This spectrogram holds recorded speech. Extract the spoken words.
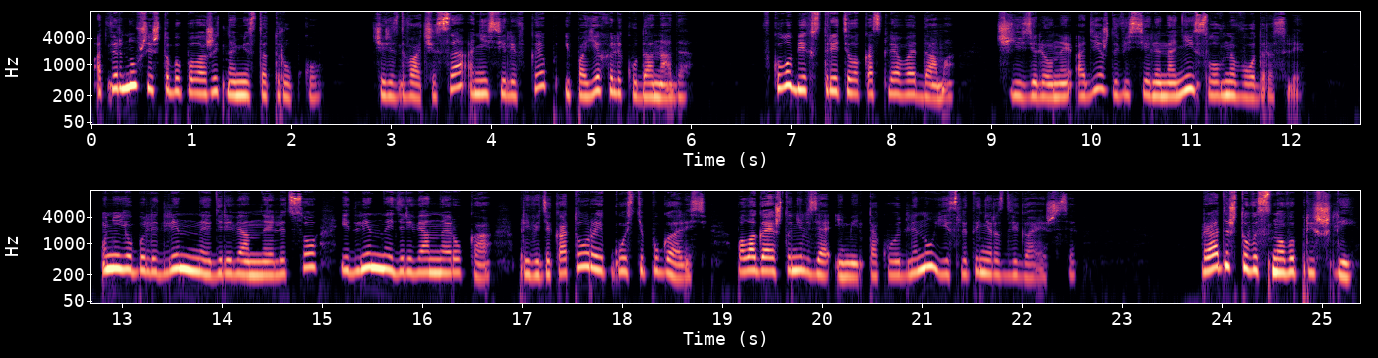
отвернувшись, чтобы положить на место трубку. Через два часа они сели в кэп и поехали куда надо. В клубе их встретила костлявая дама, чьи зеленые одежды висели на ней, словно водоросли. У нее были длинное деревянное лицо и длинная деревянная рука, при виде которой гости пугались, полагая, что нельзя иметь такую длину, если ты не раздвигаешься. «Рада, что вы снова пришли»,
